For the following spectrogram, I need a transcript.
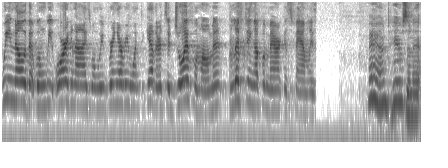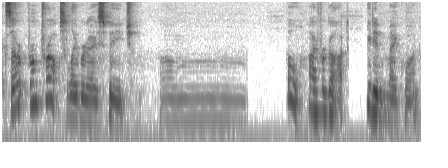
We know that when we organize, when we bring everyone together, it's a joyful moment, lifting up America's families. And here's an excerpt from Trump's Labor Day speech. Um, oh, I forgot. He didn't make one.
